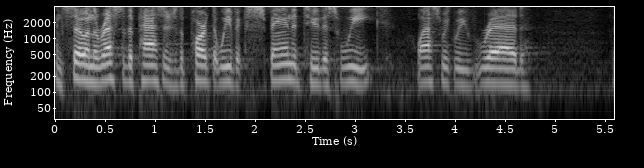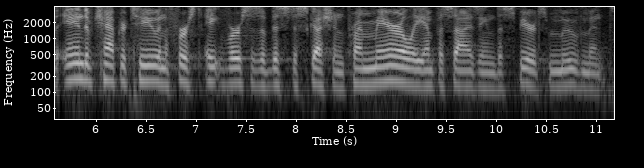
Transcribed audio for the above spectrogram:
And so, in the rest of the passage, the part that we've expanded to this week, Last week we read the end of chapter 2 and the first eight verses of this discussion, primarily emphasizing the Spirit's movement,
